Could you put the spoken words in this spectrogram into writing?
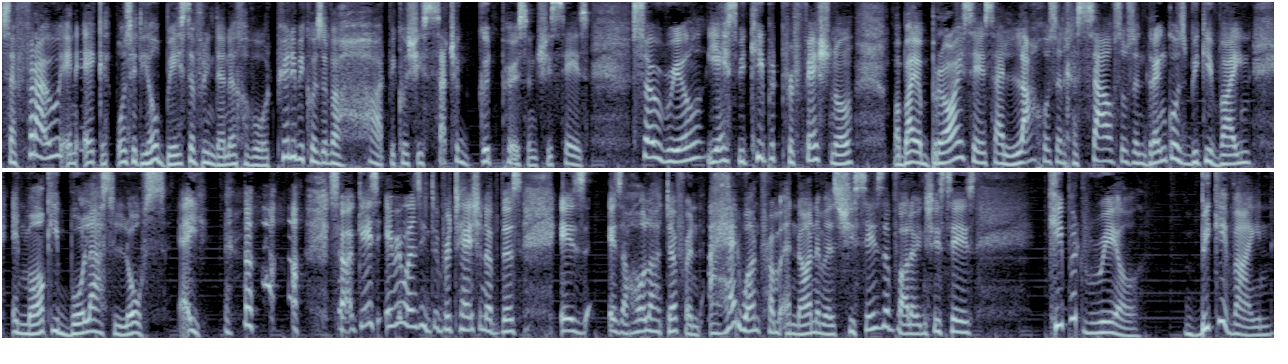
Sy vrou en ek, ons het heel beste vriendinne geword purely because of her heart because she's such a good person. She says, "So real. Yes, we keep it professional." Maar by 'n braai sê sy lag ons en gesels ons en drink ons bietjie wyn en maak die bollas los. Hey. so I guess everyone's interpretation of this is is a whole lot different. I had one from anonymous. She says the following. She says, "Keep it real. Bietjie wyn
